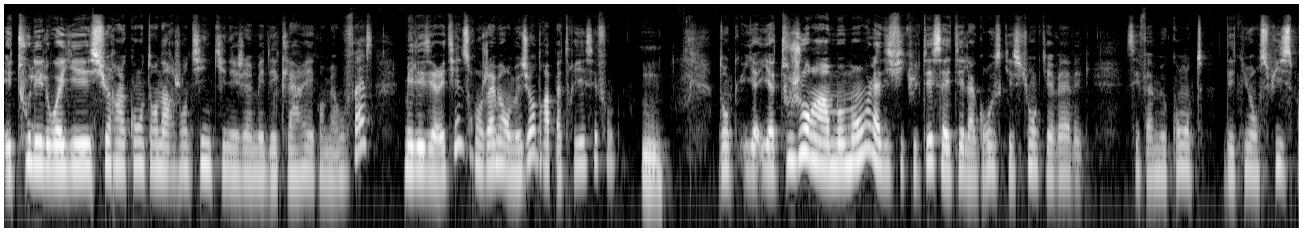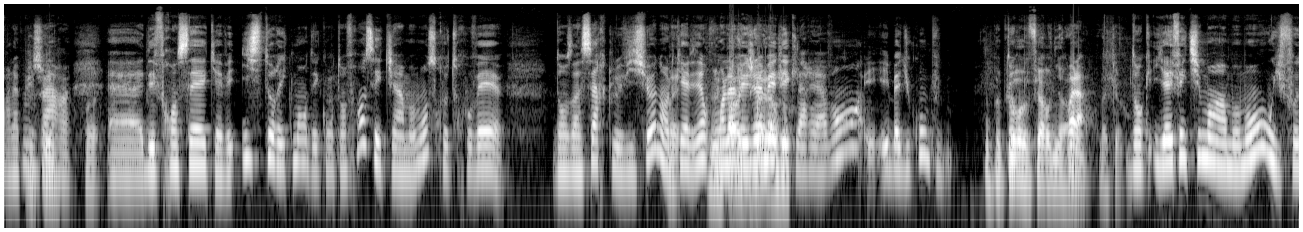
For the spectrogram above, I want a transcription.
et tous les loyers sur un compte en Argentine qui n'est jamais déclaré, combien vous fasse, mais les héritiers ne seront jamais en mesure de rapatrier ces fonds. Hmm. Donc, il y, a- il y a toujours à un moment, la difficulté, ça a été la grosse question qu'il y avait avec ces fameux comptes détenus en Suisse par la plupart ouais. euh, des Français qui avaient historiquement des comptes en France et qui à un moment se retrouvaient dans un cercle vicieux dans Ouais, lequel on pas l'avait jamais déclaré avant et, et bah du coup on peut On peut plus Donc, refaire revenir. voilà. donc il y a effectivement un moment où il faut,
